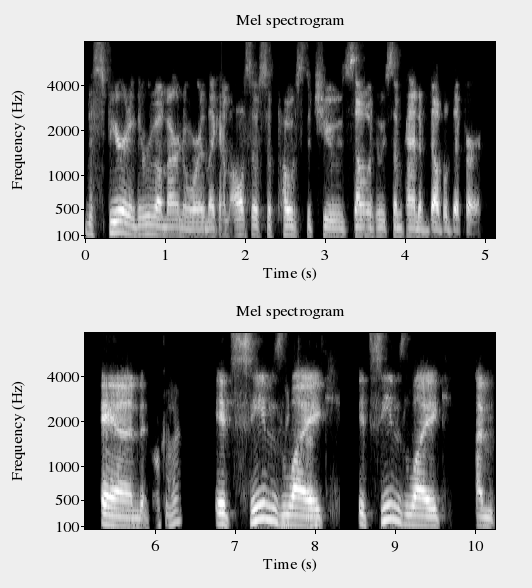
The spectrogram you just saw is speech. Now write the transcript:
the spirit of the Ruben Martin Award, like I'm also supposed to choose someone who's some kind of double dipper, and Okay. It seems Makes sense. like it seems like I'm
